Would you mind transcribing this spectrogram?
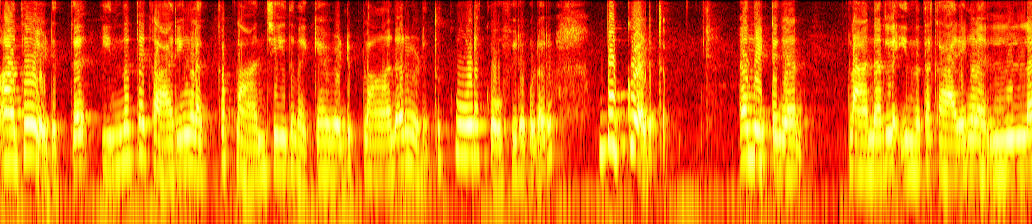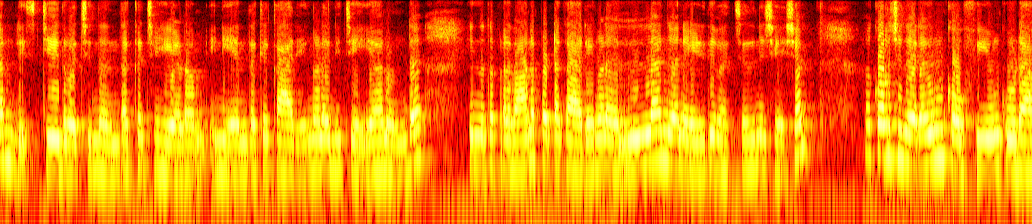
അതും എടുത്ത് ഇന്നത്തെ കാര്യങ്ങളൊക്കെ പ്ലാൻ ചെയ്ത് വെക്കാൻ വേണ്ടി പ്ലാനറും എടുത്ത് കൂടെ കോഫിയുടെ കൂടെ ഒരു ബുക്കും എടുത്തു. എന്നിട്ട് ഞാൻ പ്ലാനറിൽ ഇന്നത്തെ കാര്യങ്ങളെല്ലാം ലിസ്റ്റ് ചെയ്ത് വെച്ച് ഇന്ന് എന്തൊക്കെ ചെയ്യണം ഇനി എന്തൊക്കെ കാര്യങ്ങൾ ഇനി ചെയ്യാനുണ്ട് ഇന്നത്തെ പ്രധാനപ്പെട്ട കാര്യങ്ങളെല്ലാം ഞാൻ എഴുതി വെച്ചതിന് ശേഷം കുറച്ച് നേരം കോഫിയും കൂടെ ആ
